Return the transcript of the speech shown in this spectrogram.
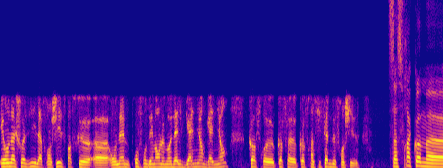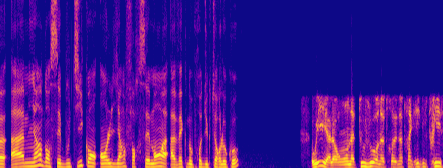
et on a choisi la franchise parce que euh, on aime profondément le modèle gagnant-gagnant qu'offre qu'offre qu'offre un système de franchise. Ça se fera comme à Amiens dans ces boutiques en lien forcément avec nos producteurs locaux? Oui, alors on a toujours notre notre agricultrice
